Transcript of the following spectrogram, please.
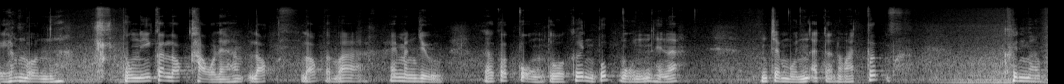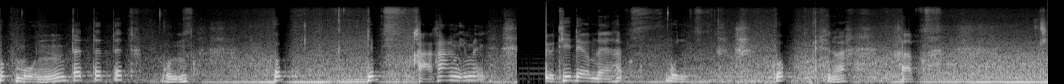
ยข้างบนนะ ตรงนี้ก็ล็อกเข่าเลยครับ ล็อกล็อกแบบว่าให้มันอยู่ แล้วก็โก่งตัวขึ้นปุ๊บหมุนเห็นนะมันจะหมุนอัตโนมัติปุ๊บขึ้นมาปุ๊บหมุนเต๊ดเต๊ดเต๊ดหมุนปุ๊บยึบขาข้างนี้ไม่อยู่ที่เดิมเลยครับหมุนปุ๊บเห็นไหมครับโอเค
